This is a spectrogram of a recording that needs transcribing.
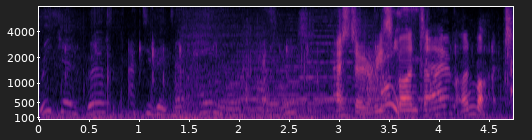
Regen burst activated. Master respawn time unlocked.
